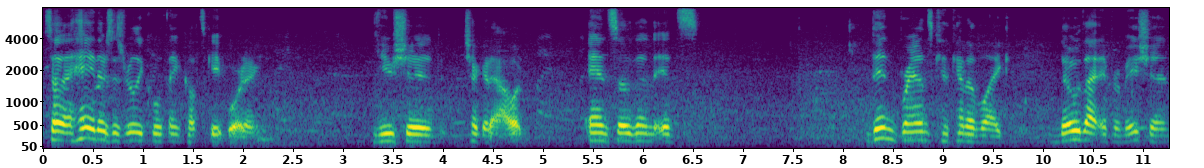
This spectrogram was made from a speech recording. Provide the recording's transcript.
So hey, there's this really cool thing called skateboarding. You should check it out. And so then it's then brands can kind of like know that information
